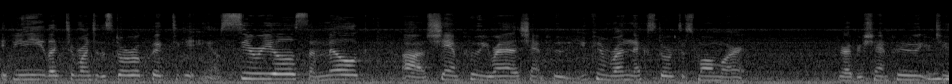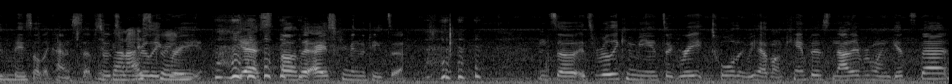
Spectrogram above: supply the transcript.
If you need like to run to the store real quick to get you know cereal, some milk, uh, shampoo, you ran out of shampoo, you can run next door to Small Mart, grab your shampoo, your mm -hmm. toothpaste, all that kind of stuff. So it's really great. yes. Oh, the ice cream and the pizza. And so it's really convenient. It's a great tool that we have on campus. Not everyone gets that.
